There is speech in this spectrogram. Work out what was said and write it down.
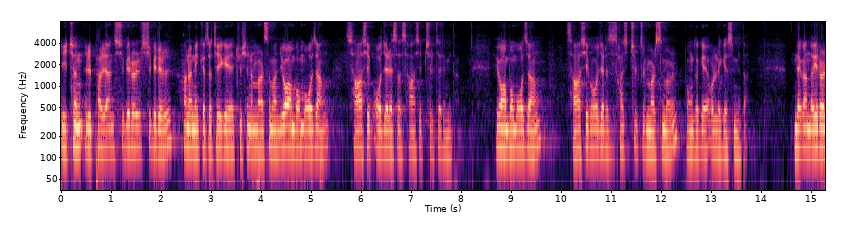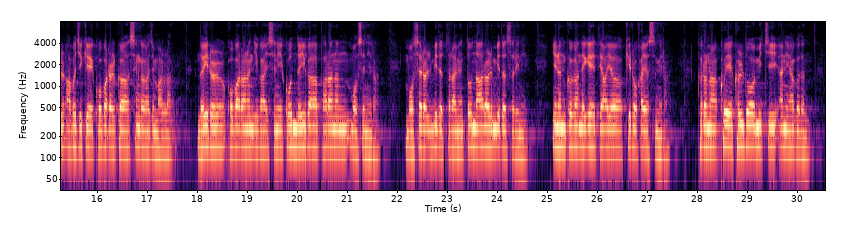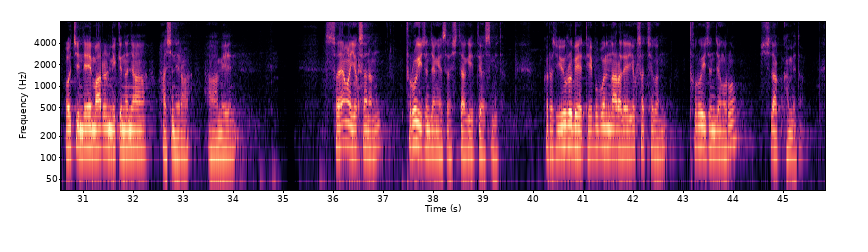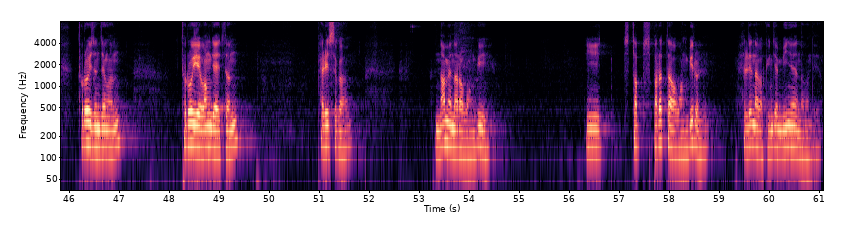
2018년 11월 11일 하나님께서 저에게 주시는 말씀은 요한복음 5장 45절에서 47절입니다. 요한복음 5장 45절에서 47절 말씀을 봉독에 올리겠습니다. 내가 너희를 아버지께 고발할까 생각하지 말라. 너희를 고발하는 이가 있으니 곧 너희가 바라는 모세니라. 모세를 믿었더라면 또 나를 믿었으리니 이는 그가 내게 대하여 기록하였음이라. 그러나 그의 글도 믿지 아니하거든 어찌 내 말을 믿겠느냐 하시니라. 아멘. 서양의 역사는 트로이 전쟁에서 시작이 되었습니다. 그래서 유럽의 대부분의 나라의 역사책은 트로이 전쟁으로 시작합니다. 트로이 전쟁은 트로이의 왕자였던 페리스가 남의 나라 왕비 이 스파르타 왕비를 헬레나가 굉장히 미녀였나 본데요.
